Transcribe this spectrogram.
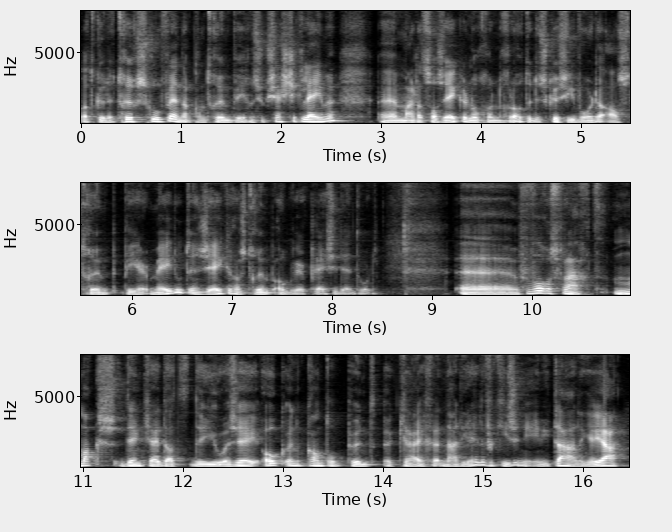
wat kunnen terugschroeven. En dan kan Trump weer een succesje claimen. Uh, maar dat zal zeker nog een grote discussie worden als Trump weer meedoet en zeker als Trump ook weer president wordt. Uh, vervolgens vraagt Max: Denk jij dat de USA ook een kantelpunt krijgen na die hele verkiezingen in Italië? Ja,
